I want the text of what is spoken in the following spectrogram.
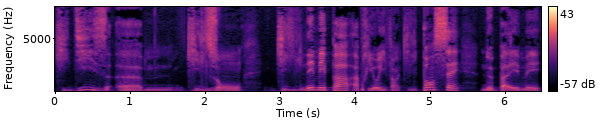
qui disent euh, qu'ils ont qu'il n'aimait pas a priori, enfin qu'il pensait ne pas aimer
